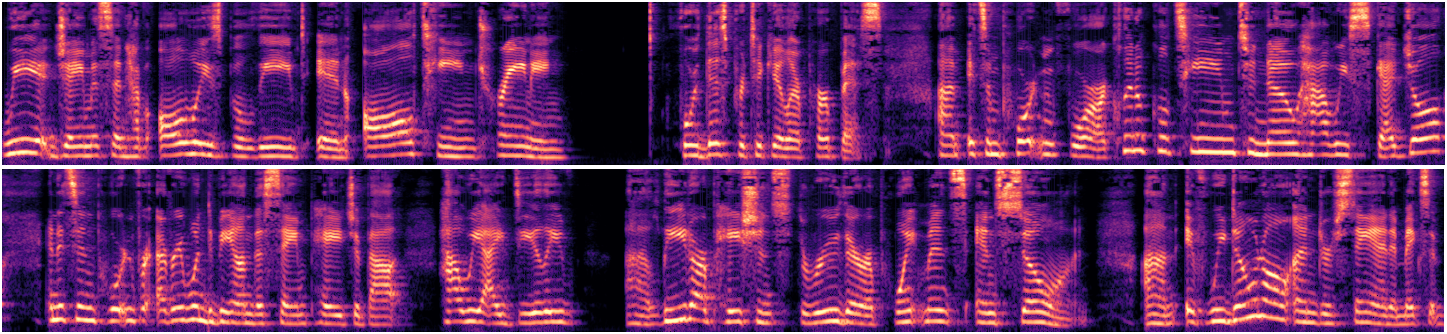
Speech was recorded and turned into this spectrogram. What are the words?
We at Jameson have always believed in all team training for this particular purpose. Um, it's important for our clinical team to know how we schedule, and it's important for everyone to be on the same page about how we ideally uh, lead our patients through their appointments and so on. Um, if we don't all understand, it makes it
